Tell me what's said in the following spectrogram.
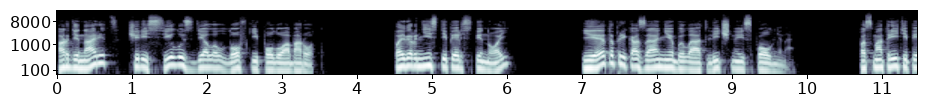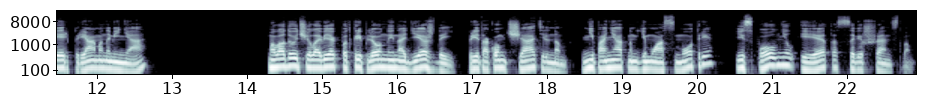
Ординарец через силу сделал ловкий полуоборот. Повернись теперь спиной. И это приказание было отлично исполнено. Посмотри теперь прямо на меня». Молодой человек, подкрепленный надеждой, при таком тщательном, непонятном ему осмотре, исполнил и это с совершенством.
